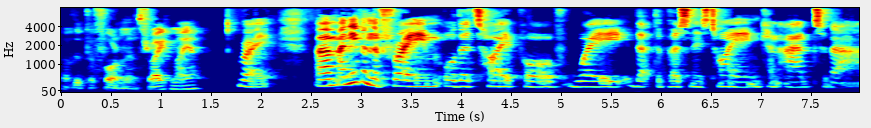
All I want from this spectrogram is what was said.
of the performance, right, Maya? Right. Um, and even the frame or the type of way that the person is tying can add to that.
